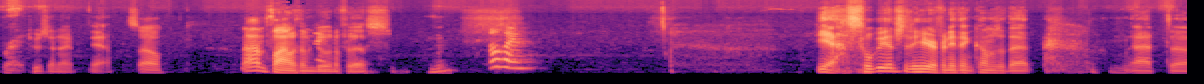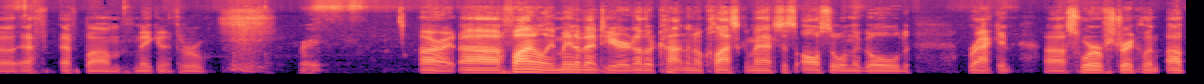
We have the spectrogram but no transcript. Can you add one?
right. Tuesday night. Yeah. So I'm fine with them doing it for this. Mm-hmm. Okay. Yeah, so we'll be interested to hear if anything comes of that that uh, F F bomb making it through. Right. All right. Uh, finally, main event here. Another Continental Classic match. This also on the gold bracket. Uh, Swerve Strickland up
